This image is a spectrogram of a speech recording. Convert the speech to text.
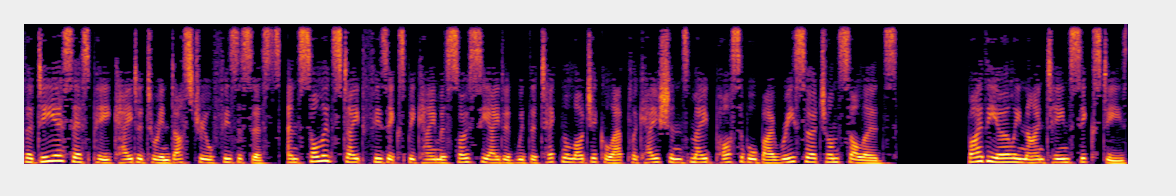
The DSSP catered to industrial physicists, and solid-state physics became associated with the technological applications made possible by research on solids. By the early 1960s,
